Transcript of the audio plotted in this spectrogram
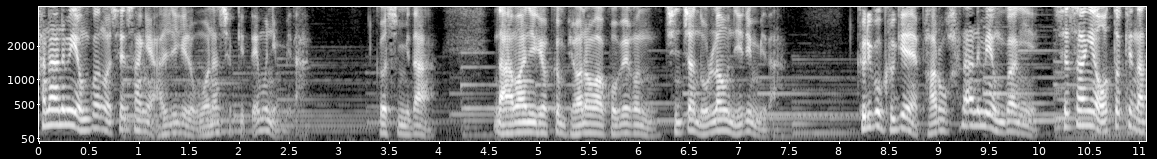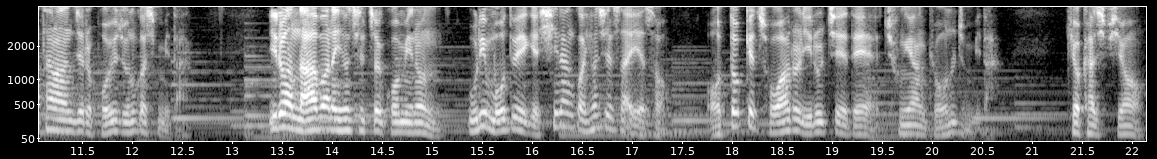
하나님의 영광을 세상에 알리기를 원하셨기 때문입니다. 그렇습니다. 나만이 겪은 변화와 고백은 진짜 놀라운 일입니다. 그리고 그게 바로 하나님의 영광이 세상에 어떻게 나타나는지를 보여주는 것입니다. 이러한 나아반의 현실적 고민은 우리 모두에게 신앙과 현실 사이에서 어떻게 조화를 이룰지에 대해 중요한 교훈을 줍니다. 기억하십시오.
